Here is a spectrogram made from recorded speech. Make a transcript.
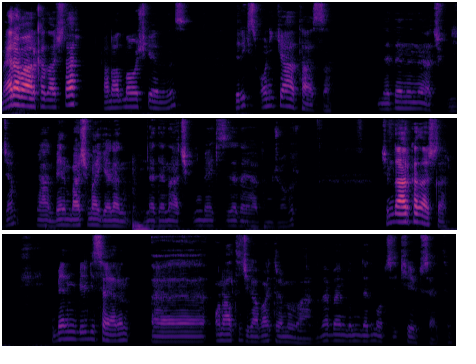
Merhaba arkadaşlar. Kanalıma hoş geldiniz. Dirix 12 hatası. Nedenini açıklayacağım. Yani benim başıma gelen nedeni açıklayayım. Belki size de yardımcı olur. Şimdi arkadaşlar. Benim bilgisayarın eee, 16 GB RAM'i vardı. Ve ben bunu dedim 32'ye yükselteyim.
